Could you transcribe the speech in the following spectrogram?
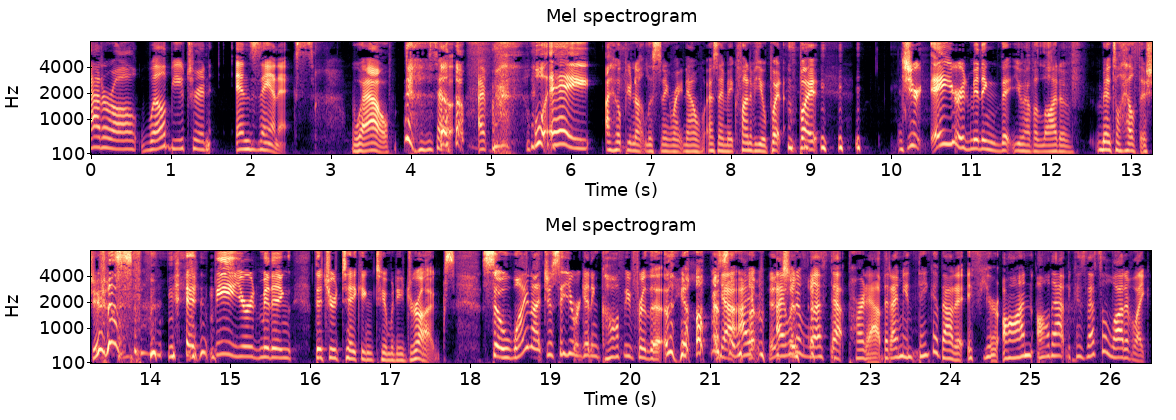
Adderall, Wellbutrin, and Xanax. Wow. So, I, well, a, I hope you're not listening right now as I make fun of you, but but you're a you're admitting that you have a lot of mental health issues, and b you're admitting that you're taking too many drugs. So why not just say you were getting coffee for the, the office? yeah, I, I would have left that part out. But I mean, think about it. If you're on all that, because that's a lot of like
